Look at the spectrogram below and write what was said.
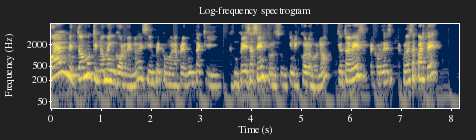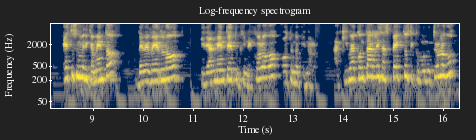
¿cuál me tomo que no me engorde? ¿no? Es siempre como la pregunta que las mujeres hacen con su ginecólogo, ¿no? Que otra vez, recordar, esa parte, esto es un medicamento, debe verlo idealmente tu ginecólogo o tu endocrinólogo. Aquí voy a contarles aspectos que como nutriólogo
